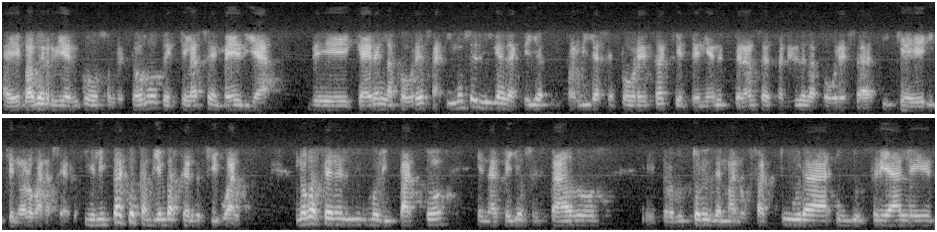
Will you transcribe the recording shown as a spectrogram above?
eh, va a haber riesgo, sobre todo de clase media, de caer en la pobreza. Y no se diga de aquellas familias en pobreza que tenían esperanza de salir de la pobreza y que, y que no lo van a hacer. Y el impacto también va a ser desigual. No va a ser el mismo el impacto en aquellos estados eh, productores de manufactura, industriales,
